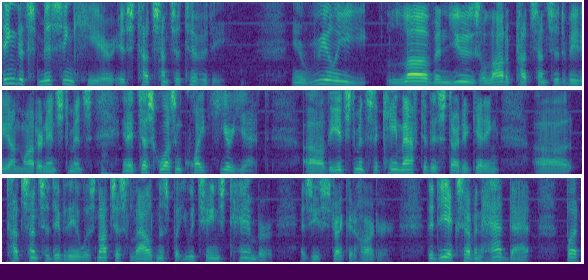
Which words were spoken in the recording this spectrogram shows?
Thing that's missing here is touch sensitivity. You really love and use a lot of touch sensitivity on modern instruments, and it just wasn't quite here yet. Uh, the instruments that came after this started getting uh, touch sensitivity. It was not just loudness, but you would change timbre as you strike it harder. The DX7 had that, but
